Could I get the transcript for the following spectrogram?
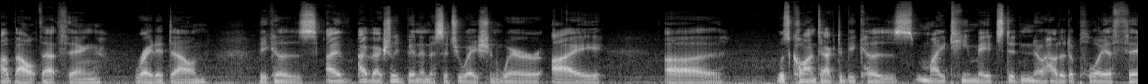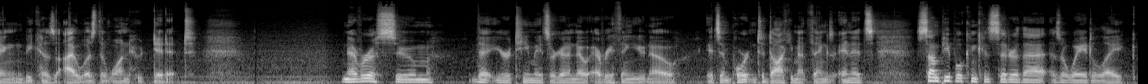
about that thing, write it down. Because I've I've actually been in a situation where I uh, was contacted because my teammates didn't know how to deploy a thing because I was the one who did it. Never assume that your teammates are going to know everything you know. It's important to document things and it's some people can consider that as a way to like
